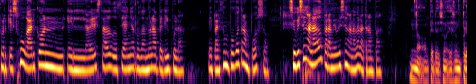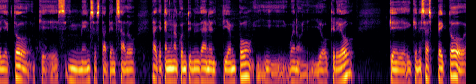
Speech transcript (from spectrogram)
porque es jugar con el haber estado 12 años rodando una película. Me parece un poco tramposo. Si hubiese ganado, para mí hubiese ganado la trampa. No, pero es un, es un proyecto que es inmenso, está pensado para que tenga una continuidad en el tiempo y bueno, yo creo que, en ese aspecto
